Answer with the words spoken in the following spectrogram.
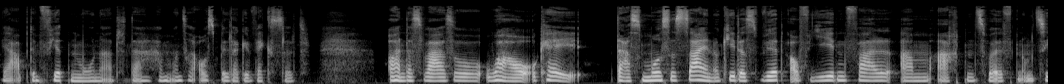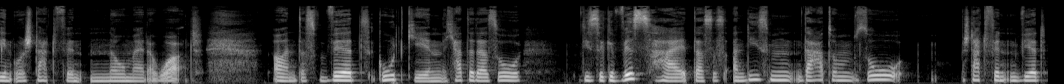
ja, ab dem vierten Monat. Da haben unsere Ausbilder gewechselt. Und das war so, wow, okay, das muss es sein. Okay, das wird auf jeden Fall am 8.12. um 10 Uhr stattfinden, no matter what. Und das wird gut gehen. Ich hatte da so diese Gewissheit, dass es an diesem Datum so stattfinden wird,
